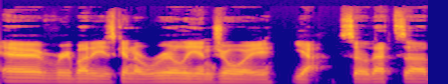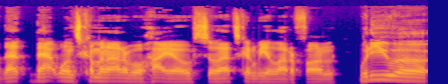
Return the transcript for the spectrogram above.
everybody's gonna really enjoy. Yeah, so that's uh, that that one's coming out of Ohio, so that's gonna be a lot of fun. What do you uh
